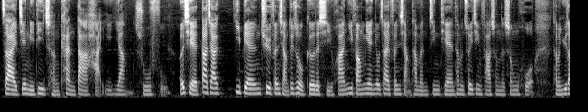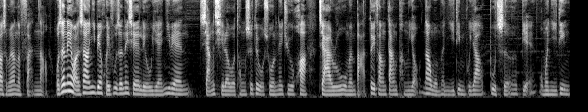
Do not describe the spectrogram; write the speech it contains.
在坚尼地城看大海一样舒服，而且大家。一边去分享对这首歌的喜欢，一方面又在分享他们今天、他们最近发生的生活，他们遇到什么样的烦恼。我在那天晚上一边回复着那些留言，一边想起了我同事对我说的那句话：假如我们把对方当朋友，那我们一定不要不辞而别，我们一定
